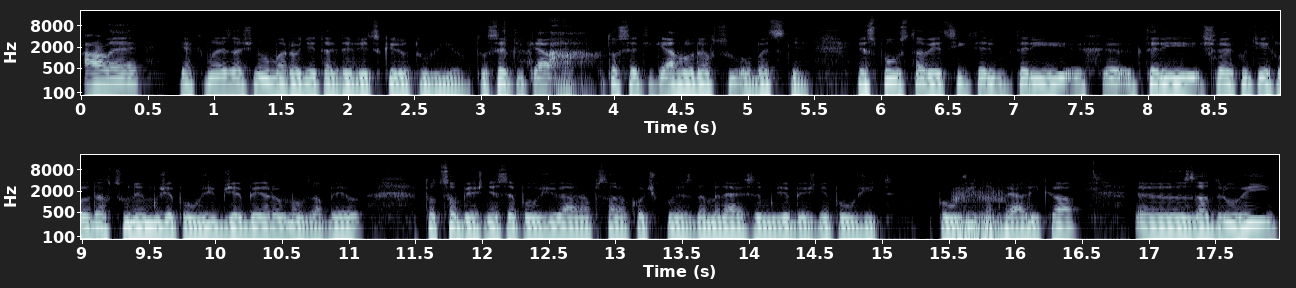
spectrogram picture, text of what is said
ale jakmile začnou marodit, tak jde vždycky do tuhýho. To se týká, ah. to se týká hlodavců obecně. Je spousta věcí, který, který, který člověk u těch hlodavců nemůže použít, že by je rovnou zabil. To, co běžně se používá na psa, na kočku, neznamená, že se může běžně použít, použít mm-hmm. na mhm. králíka. E, za druhý,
